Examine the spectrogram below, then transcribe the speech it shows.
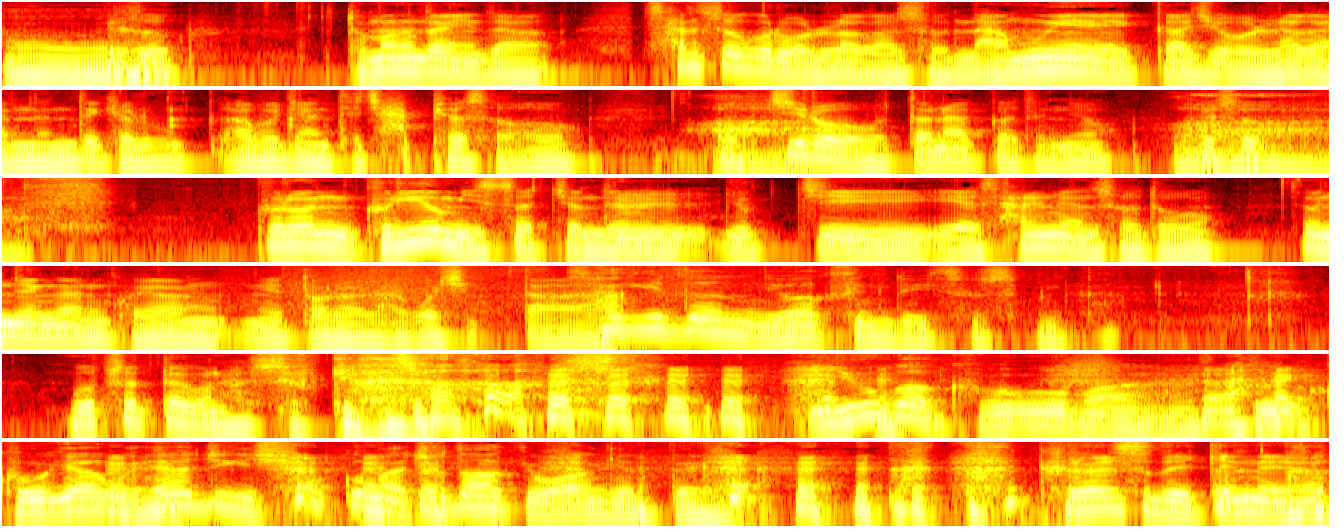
오. 그래서 도망 다니다 산속으로 올라가서 나무에까지 올라갔는데 결국 아버지한테 잡혀서 억지로 아. 떠났거든요. 그래서 와. 그런 그리움이 있었죠. 늘 육지에 살면서도 언젠가는 고향에 돌아가고 싶다. 사귀던 여학생도 있었습니까? 없었다고는 할 수 없겠죠. 이유가 그거구만. 그, 거기하고 헤어지기 싫었구만. 초등학교 5학년 때. 그럴 수도 있겠네요.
